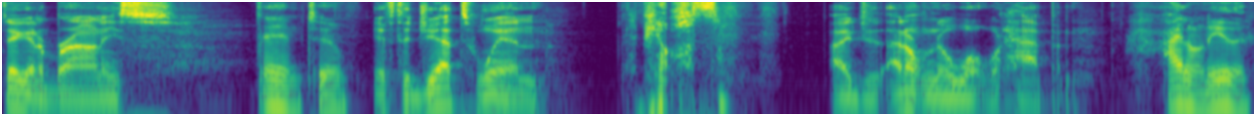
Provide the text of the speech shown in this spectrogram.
taking the Brownies. I am too. If the Jets win, That'd be awesome. I just I don't know what would happen I don't either.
